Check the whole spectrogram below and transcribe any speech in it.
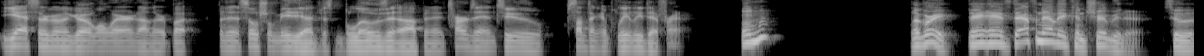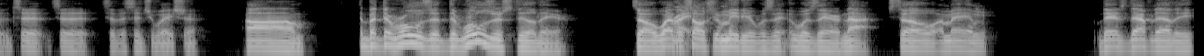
yes, they're going to go one way or another, but but then social media just blows it up and it turns it into something completely different. Mm-hmm. Agree. It's definitely a contributor to to to to the situation. Um, but the rules are the rules are still there. So whether Right. social media was was there or not. So I mean, there's definitely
